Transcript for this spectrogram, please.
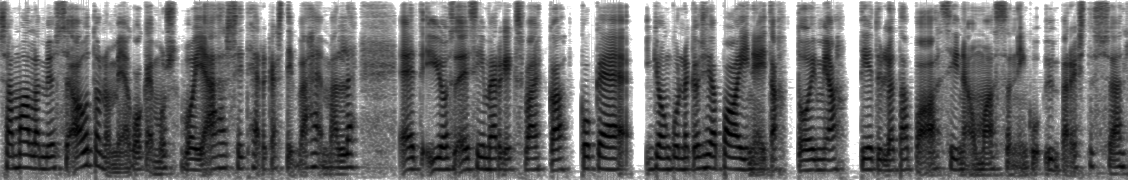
samalla myös se autonomiakokemus voi jäädä sitten herkästi vähemmälle. Et jos esimerkiksi vaikka kokee jonkunnäköisiä paineita toimia tietyllä tapaa siinä omassa niin kuin ympäristössään.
